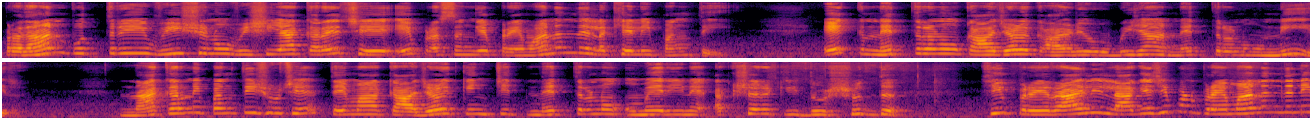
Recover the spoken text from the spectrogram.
પ્રધાન પુત્રી વિષનું વિષયા કરે છે, એ પ્રસંગે પ્રેમાનંદે લખેલી પંક્તિ. એક નેત્રનું કાજળ કાઢ્યું, બીજા નેત્રનું નીર. નાકરની પંક્તિ શું છે? તેમાં કાજળ કિંચિત નેત્રનું ઉમેરીને અક્ષર કીધું શુદ્ધ. થી પ્રેરાયેલી લાગે છે, પણ પ્રેમાનંદની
